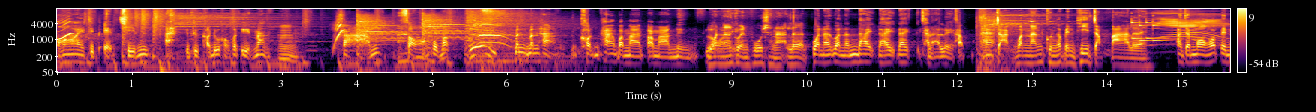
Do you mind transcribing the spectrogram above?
อ้อยสิบเอ็ดชิ้นอะเดี๋ยวขอดูของคนอื่นมั่งอืม สามสองผมว่าเฮ้ยมันมันห่างค่อนข้างประมาณประมาณหนึ่งร้อยวันนั้นคุณเป็นผู้ชนะเลิศวันนั้นวันนั้นได้ได้ได้ชนะเลยครับฮะจากวันนั้นคุณก็เป็นที่จับตาเลย อาจจะมองว่าเป็น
